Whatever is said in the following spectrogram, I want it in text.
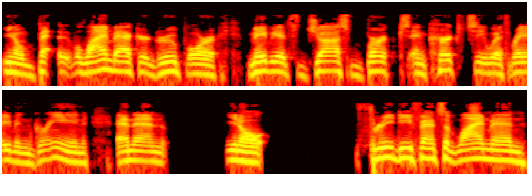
you know, ba- linebacker group, or maybe it's just Burks and Kirksey with Raven Greene and then, you know, three defensive linemen,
